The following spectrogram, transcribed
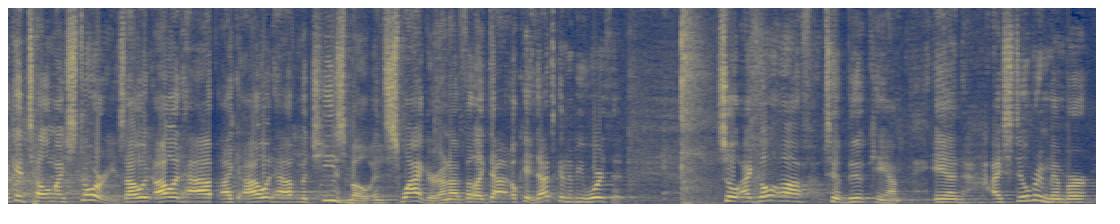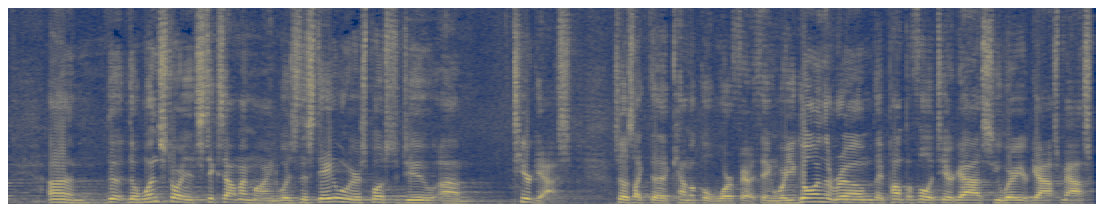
I could tell my stories. I would, I would have, like, I would have machismo and swagger, and I felt like that. Okay, that's going to be worth it. So I go off to boot camp, and I still remember um, the the one story that sticks out in my mind was this day when we were supposed to do um, tear gas. So it's like the chemical warfare thing where you go in the room, they pump it full of tear gas, you wear your gas mask.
